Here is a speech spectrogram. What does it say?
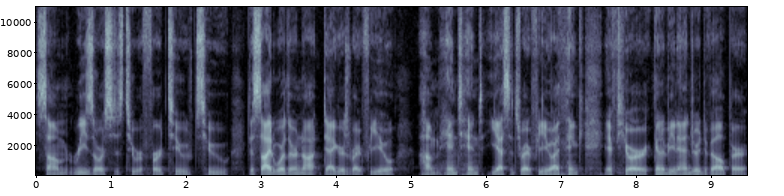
some resources to refer to to decide whether or not Dagger is right for you. Um, hint, hint, yes, it's right for you. I think if you're going to be an Android developer,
